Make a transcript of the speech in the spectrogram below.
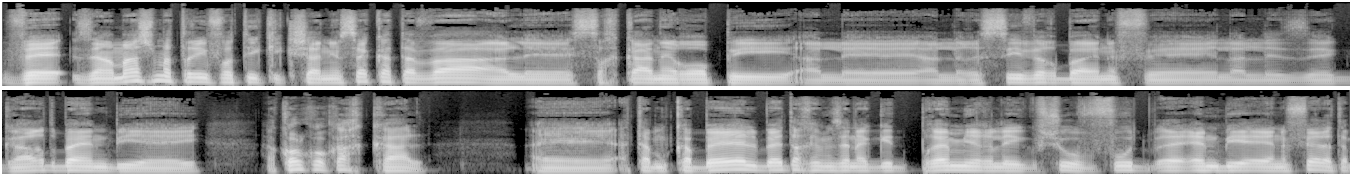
וזה ממש מטריף אותי, כי כשאני עושה כתבה על שחקן אירופי, על, על רסיבר ב-NFL, על איזה גארד ב-NBA, הכל כל כך קל. אתה מקבל, בטח אם זה נגיד פרמייר ליג, שוב, אה, NBA, NFL, אתה...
